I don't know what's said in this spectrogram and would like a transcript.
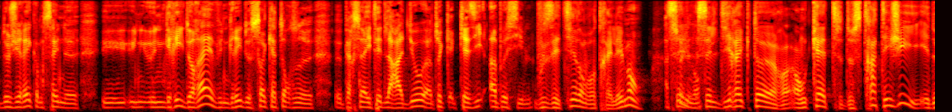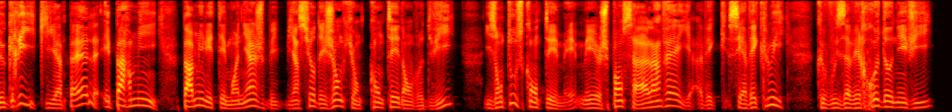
de gérer comme ça une grille de rêve, une grille de 114 euh, personnalités de la radio, un truc quasi impossible. Vous étiez dans votre élément. Absolument. C'est le directeur en quête de stratégie et de grille qui appelle. Et parmi, parmi les témoignages, bi- bien sûr, des gens qui ont compté dans votre vie. Ils ont tous compté, mais, mais je pense à Alain Veil. Avec, c'est avec lui que vous avez redonné vie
